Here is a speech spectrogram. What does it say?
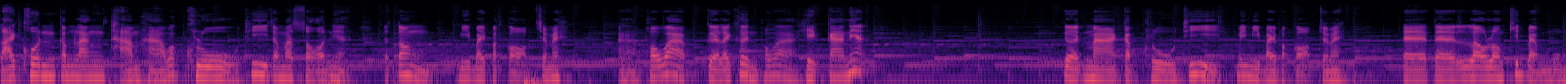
หลายคนกำลังถามหาว่าครูที่จะมาสอนเนี่ยจะต้องมีใบประกอบใช่ไหม อ่าเพราะว่าเกิดอะไรขึ้น เพราะว่าเหตุการณ์เนี้ยเกิดมากับครูที่ไม่มีใบประกอบใช่ไหมแต่แต่เราลองคิดแบบมุม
